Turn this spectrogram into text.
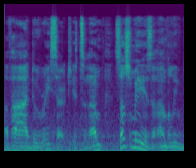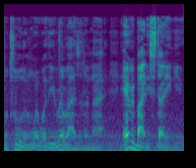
of how I do research. It's an Social media is an unbelievable tool and whether you realize it or not, everybody's studying you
